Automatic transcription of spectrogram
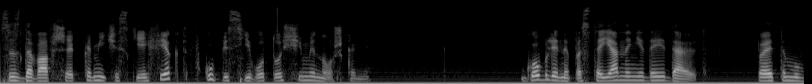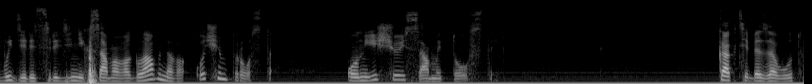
создававшее комический эффект в купе с его тощими ножками. Гоблины постоянно недоедают, поэтому выделить среди них самого главного очень просто. Он еще и самый толстый. «Как тебя зовут?»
